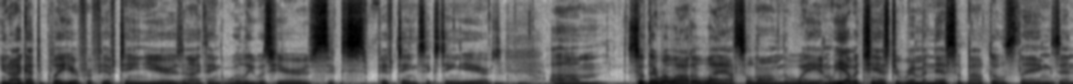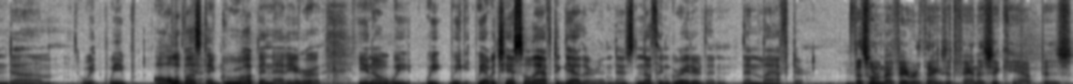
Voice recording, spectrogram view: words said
you know I got to play here for 15 years, and I think Willie was here six, 15, 16 years. Um, so there were a lot of laughs along the way, and we have a chance to reminisce about those things. And um, we, we, all of us that grew up in that era, you know, we, we, we, we have a chance to laugh together, and there's nothing greater than than laughter. That's one of my favorite things at fantasy camp is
